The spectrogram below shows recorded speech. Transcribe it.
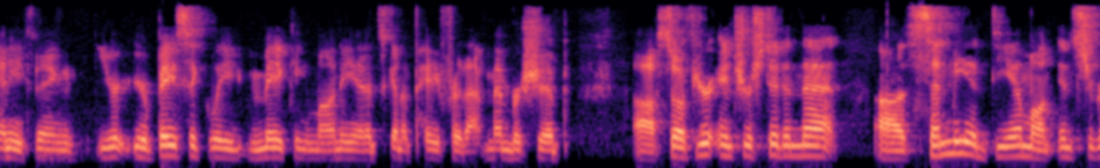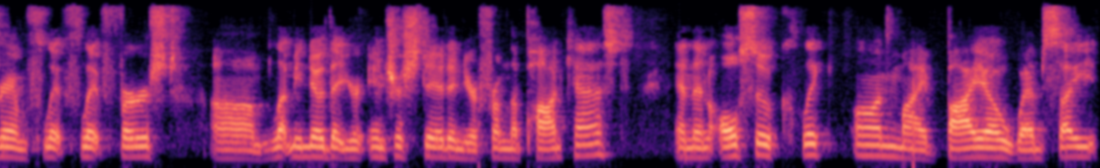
anything. You're you're basically making money, and it's going to pay for that membership. Uh, so if you're interested in that, uh, send me a DM on Instagram, Flip Flip first. Um, let me know that you're interested and you're from the podcast. And then also click on my bio website.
